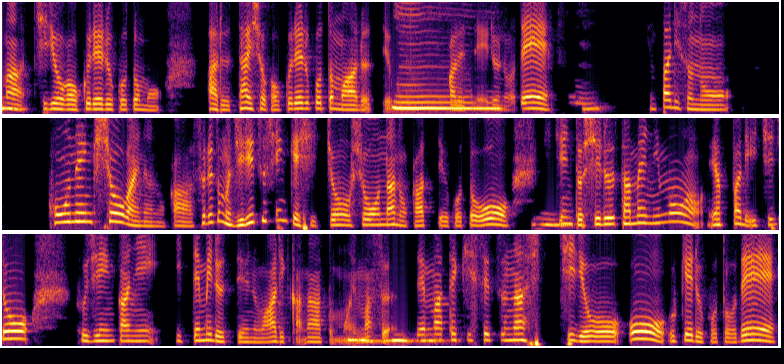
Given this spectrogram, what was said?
まあ、治療が遅れることもある、対処が遅れることもあるっていううん。書かれているので、うん。やっぱりその、更年期障害なのか、それとも自律神経失調症なのかっていうことをきちんと知るためにも、やっぱり一度婦人科に行ってみるっていうのはありかなと思います。で、まあ適切な治療を受けることで、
